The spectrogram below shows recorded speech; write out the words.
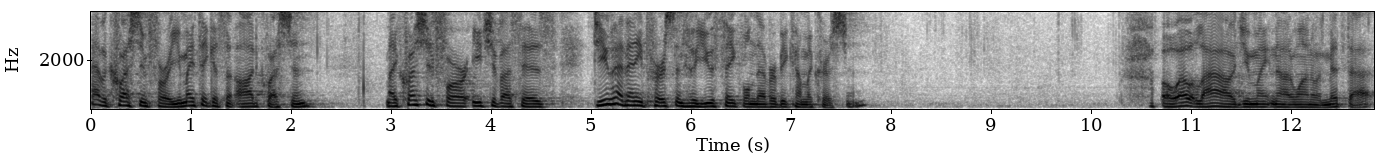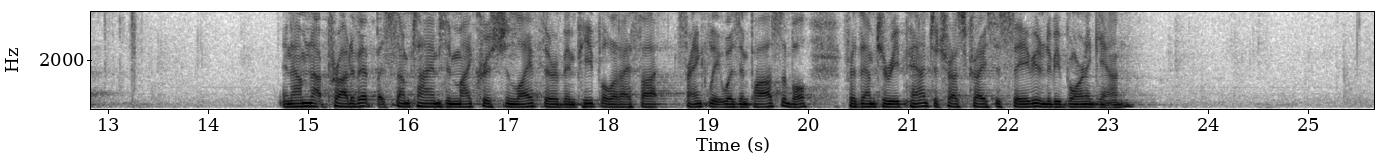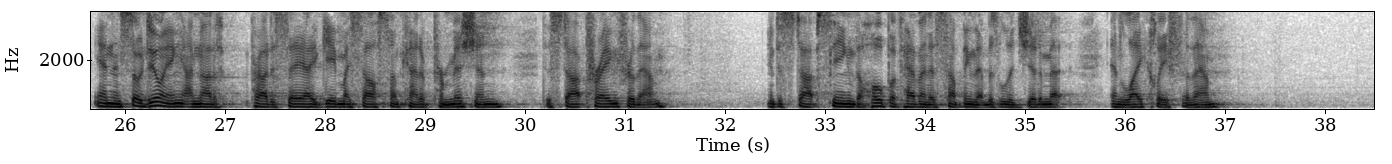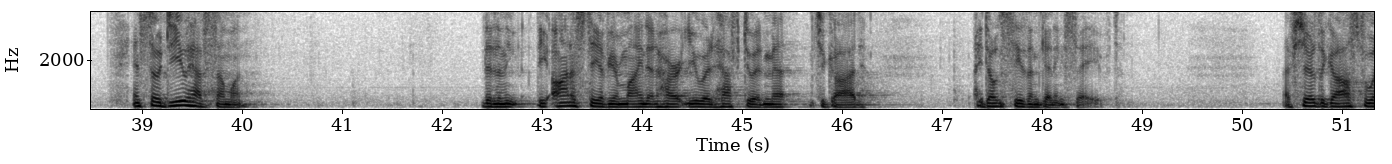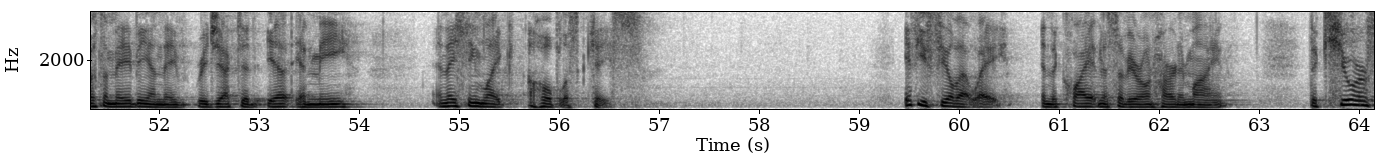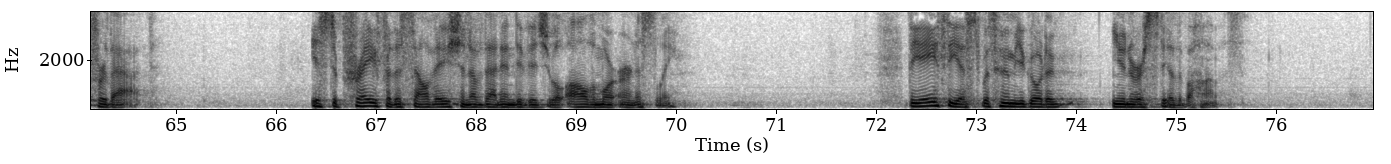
I have a question for you. You might think it's an odd question. My question for each of us is Do you have any person who you think will never become a Christian? Oh, out loud, you might not want to admit that. And I'm not proud of it, but sometimes in my Christian life, there have been people that I thought, frankly, it was impossible for them to repent, to trust Christ as Savior, and to be born again. And in so doing, I'm not proud to say I gave myself some kind of permission to stop praying for them and to stop seeing the hope of heaven as something that was legitimate and likely for them. And so, do you have someone that, in the, the honesty of your mind and heart, you would have to admit to God, I don't see them getting saved? I've shared the gospel with them, maybe, and they've rejected it and me, and they seem like a hopeless case. If you feel that way in the quietness of your own heart and mind, the cure for that is to pray for the salvation of that individual all the more earnestly. The atheist with whom you go to University of the Bahamas,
